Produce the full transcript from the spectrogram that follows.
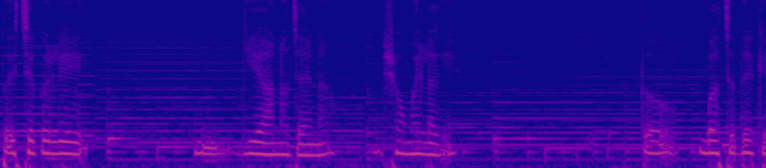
তো ইচ্ছে করলে গিয়ে আনা যায় না, সময় লাগে। তো বাচ্চাদেরকে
